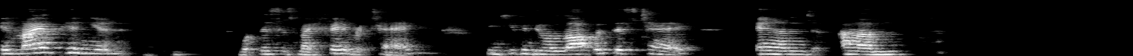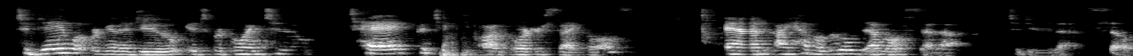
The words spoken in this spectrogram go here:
In my opinion, well, this is my favorite tag. I think you can do a lot with this tag. And um, today what we're going to do is we're going to tag particular on order cycles. And I have a little demo set up to do that. So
